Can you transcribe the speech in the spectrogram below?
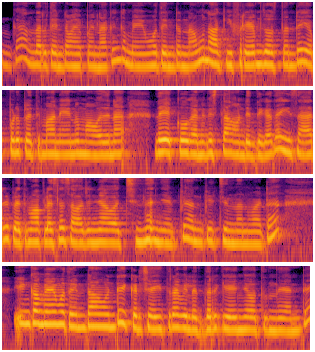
ఇంకా అందరూ తింటాం అయిపోయినాక ఇంకా మేము తింటున్నాము. నాకు ఈ ఫ్రేమ్ చూస్తుంటే ఎప్పుడు ప్రతిమ నేను మా వదిన అదే ఎక్కువ కనిపిస్తూ ఉండిద్ది కదా. ఈసారి ప్రతిమ ప్లేస్లో సౌజన్య వచ్చిందని చెప్పి అనిపించింది అనమాట ఇంకా మేము తింటా ఉంటే ఇక్కడ చైత్ర వీళ్ళిద్దరికి ఏం చదువుతుంది అంటే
